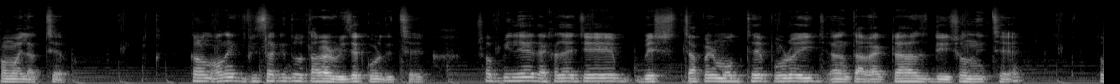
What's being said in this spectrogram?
সময় লাগছে। কারণ অনেক ভিসা কিন্তু তারা রিজেক্ট করে দিচ্ছে। সব মিলিয়ে দেখা যায় যে বেশ চাপের মধ্যে পুরোই তারা একটা ডিসিশন নিচ্ছে। তো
